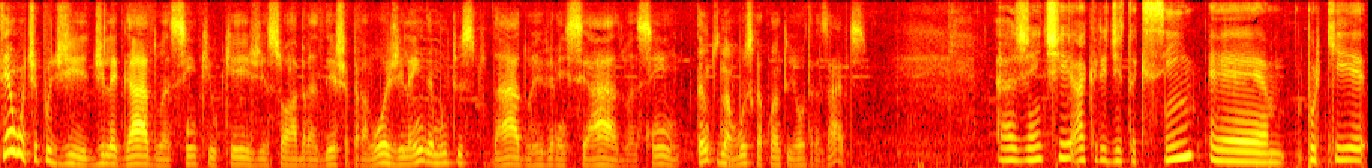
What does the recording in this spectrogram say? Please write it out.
Tem algum tipo de, de legado assim que o Cage e sua obra deixa para hoje? Ele ainda é muito estudado, reverenciado, assim, tanto na música quanto em outras artes? A gente acredita que sim, é, porque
